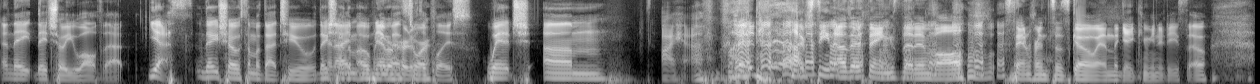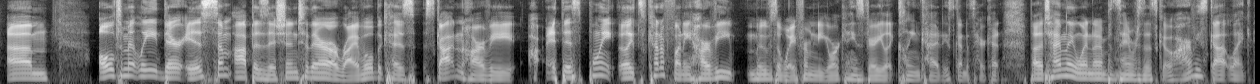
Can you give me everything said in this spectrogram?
And they they show you all of that. yes, they show some of that too. They and show I them opening never that heard store, of the place. which um, I have, but I've seen other things that involve San Francisco and the gay community. So, um, ultimately, there is some opposition to their arrival because Scott and Harvey, at this point, like, it's kind of funny. Harvey moves away from New York and he's very like clean cut. He's got his haircut. By the time they went up in San Francisco, Harvey's got like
